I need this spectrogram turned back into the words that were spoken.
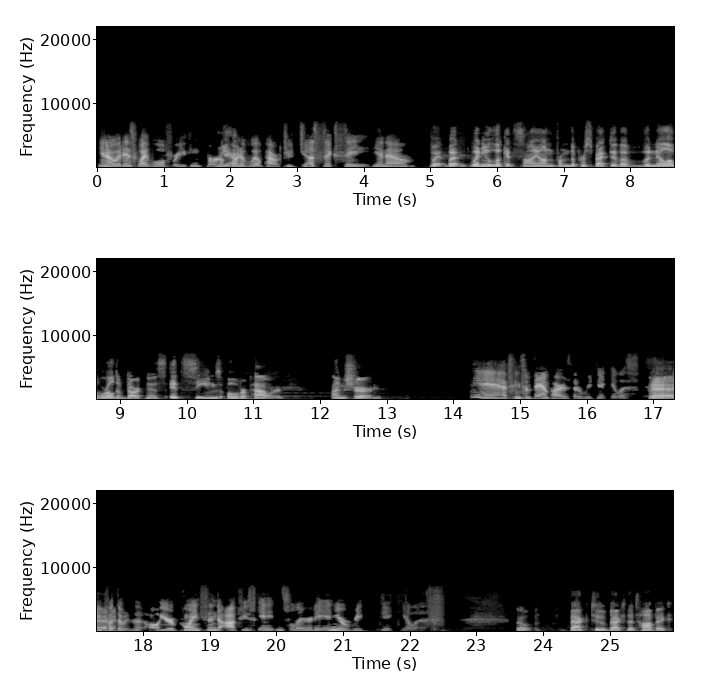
You know, it is White Wolf where you can burn a Yeah. point of willpower to just succeed. You know. but but when you look at Scion from the perspective of vanilla World of Darkness, it seems overpowered. I'm sure. Mm-hmm. Yeah, I've seen some vampires that are ridiculous. you you put the, the all your points into obfuscate and celerity, and you're ridiculous. So back to back to the topic.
